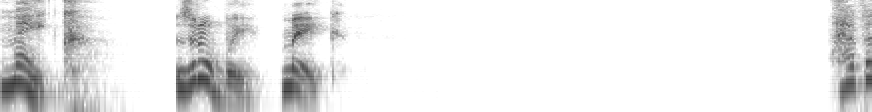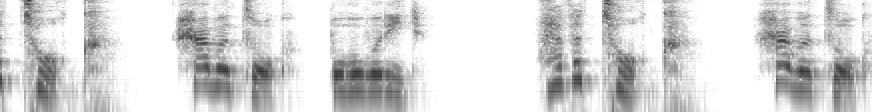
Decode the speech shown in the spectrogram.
Make. Зроби. Make. Have a talk. Have a talk. Поговоріть. Have a talk. Have a talk.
